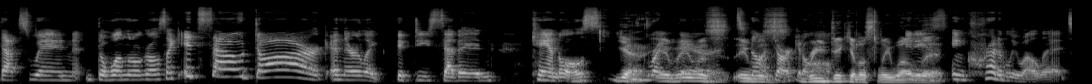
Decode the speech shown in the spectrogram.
that's when the one little girl's like, "It's so dark," and there are like fifty-seven candles. Yeah, right it, it was It's it not was dark at all. ridiculously well It lit. is incredibly well lit.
